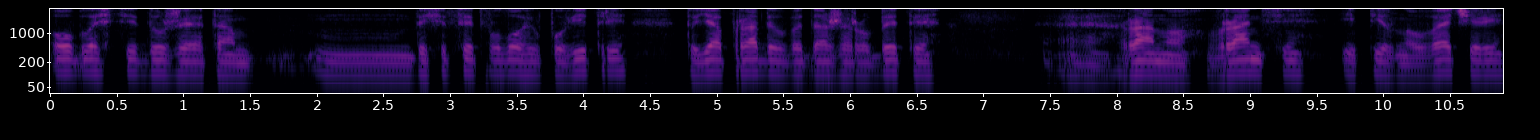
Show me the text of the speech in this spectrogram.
області дуже там дефіцит вологи в повітрі, то я радив би навіть робити е, рано вранці і пізно ввечері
